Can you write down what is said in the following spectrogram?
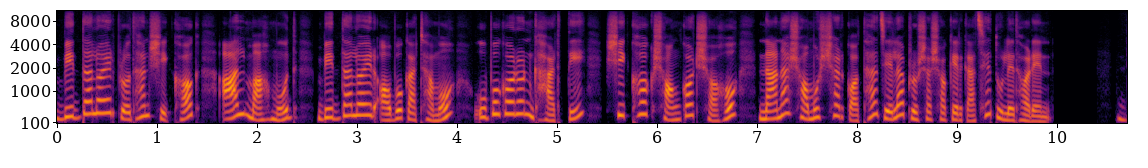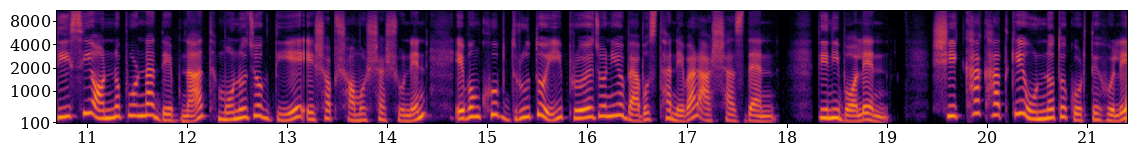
বিদ্যালয়ের প্রধান শিক্ষক আল মাহমুদ, বিদ্যালয়ের অবকাঠামো, উপকরণ ঘাটতি, শিক্ষক সংকটসহ নানা সমস্যার কথা জেলা প্রশাসকের কাছে তুলে ধরেন। ডিসি অন্নপূর্ণা দেবনাথ মনোযোগ দিয়ে এসব সমস্যা শুনেন এবং খুব দ্রুতই প্রয়োজনীয় ব্যবস্থা নেবার আশ্বাস দেন। তিনি বলেন শিক্ষা খাতকে উন্নত করতে হলে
